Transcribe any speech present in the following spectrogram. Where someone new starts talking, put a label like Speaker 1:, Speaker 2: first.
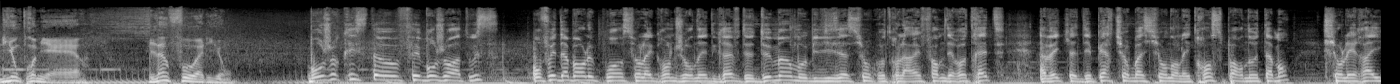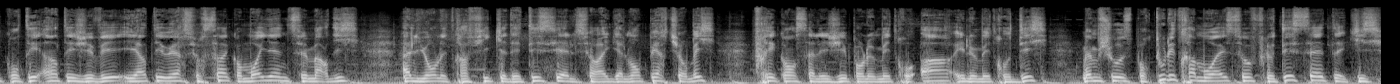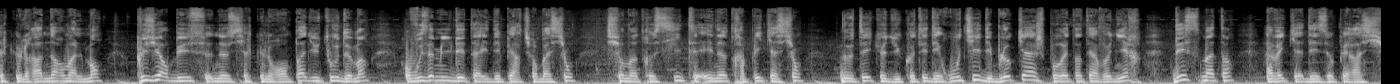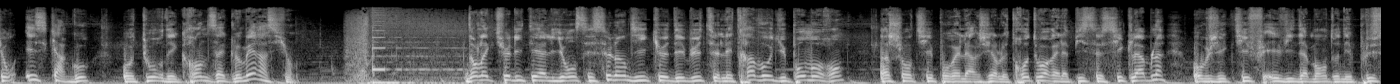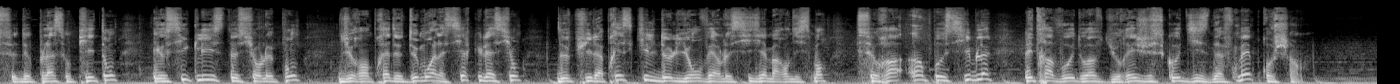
Speaker 1: Lyon Première, l'info à Lyon.
Speaker 2: Bonjour Christophe et bonjour à tous. On fait d'abord le point sur la grande journée de grève de demain, mobilisation contre la réforme des retraites, avec des perturbations dans les transports notamment. Sur les rails, comptez un TGV et un TER sur 5 en moyenne ce mardi. À Lyon, le trafic des TCL sera également perturbé. Fréquence allégée pour le métro A et le métro D. Même chose pour tous les tramways sauf le T7 qui circulera normalement. Plusieurs bus ne circuleront pas du tout demain. On vous a mis le détail des perturbations sur notre site et notre application. Notez que du côté des routiers, des blocages pourraient intervenir dès ce matin avec des opérations escargots autour des grandes agglomérations. Dans l'actualité à Lyon, c'est ce lundi que débutent les travaux du pont Moran. Un chantier pour élargir le trottoir et la piste cyclable. Objectif évidemment donner plus de place aux piétons et aux cyclistes sur le pont. Durant près de deux mois, la circulation depuis la presqu'île de Lyon vers le 6e arrondissement sera impossible. Les travaux doivent durer jusqu'au 19 mai prochain.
